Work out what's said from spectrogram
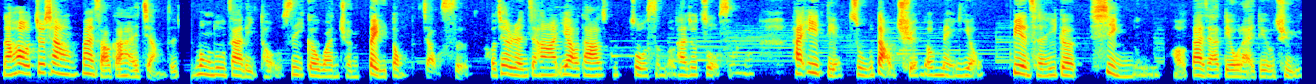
然后就像麦嫂刚才讲的，梦露在里头是一个完全被动的角色，好像人家要他做什么他就做什么，他一点主导权都没有，变成一个性奴，好，大家丢来丢去，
